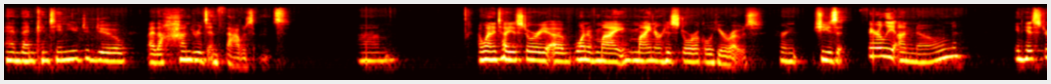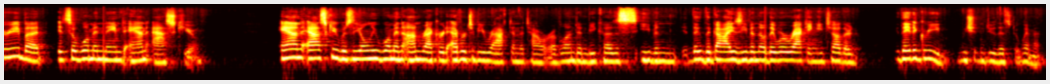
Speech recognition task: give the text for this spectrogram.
and then continued to do by the hundreds and thousands. Um, I want to tell you a story of one of my minor historical heroes. Her, she's fairly unknown in history, but it's a woman named Anne Askew. Anne Askew was the only woman on record ever to be racked in the Tower of London because even the, the guys, even though they were racking each other, they'd agreed we shouldn't do this to women.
